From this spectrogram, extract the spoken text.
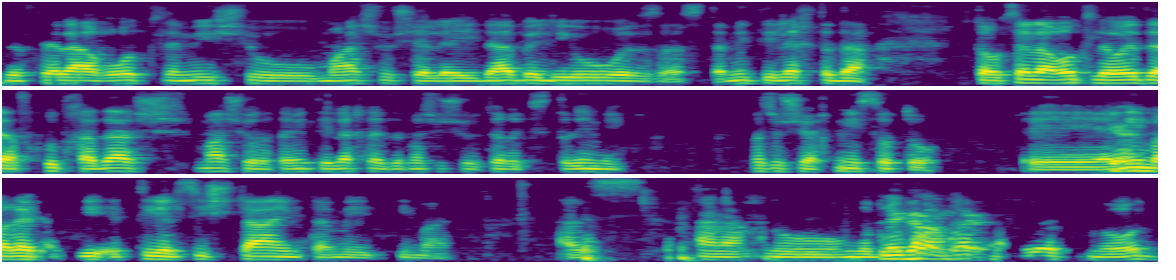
תנסה להראות למישהו משהו של AEW, אז, אז תמיד תלך, אתה יודע, כשאתה רוצה להראות לאוהד היאבקות חדש משהו, אתה תמיד תלך לאיזה משהו שיותר אקסטרימי, משהו שיכניס אותו. אה, כן. אני מראה את TLC 2 תמיד, כמעט. אז אנחנו מדברים על מאוד,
